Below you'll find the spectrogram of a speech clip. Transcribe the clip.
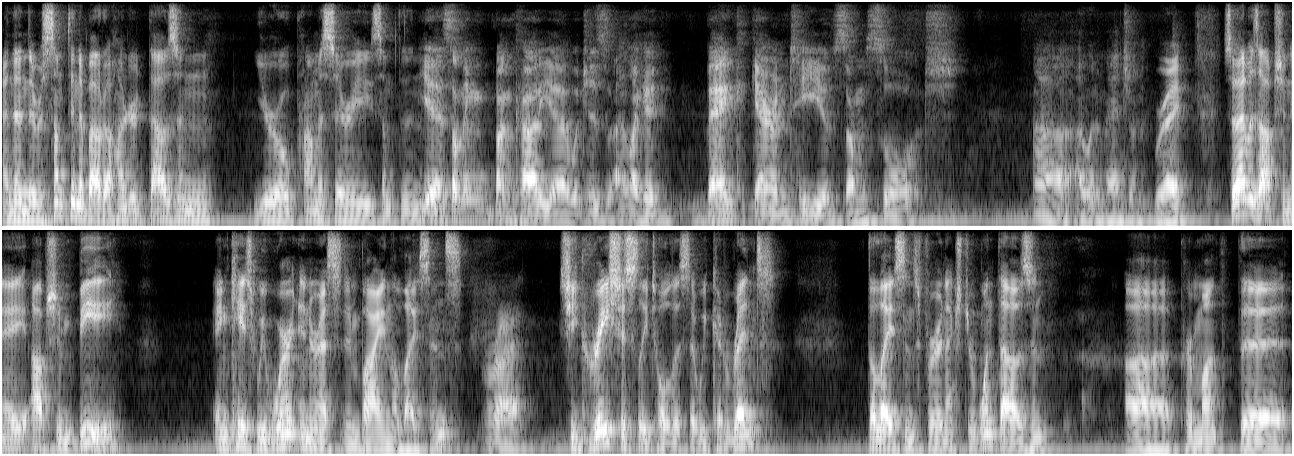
And then there was something about a hundred thousand euro promissory something. Yeah, something bancaria, which is uh, like a bank guarantee of some sort. Uh, I would imagine. Right. So that was option A. Option B, in case we weren't interested in buying the license, Right. she graciously told us that we could rent the license for an extra one thousand uh, per month. The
